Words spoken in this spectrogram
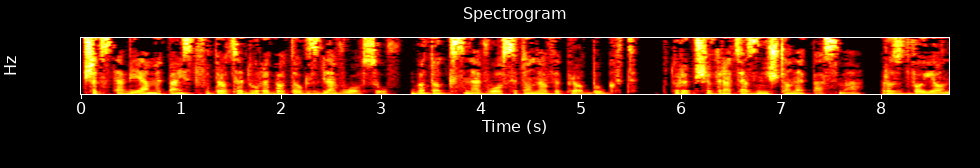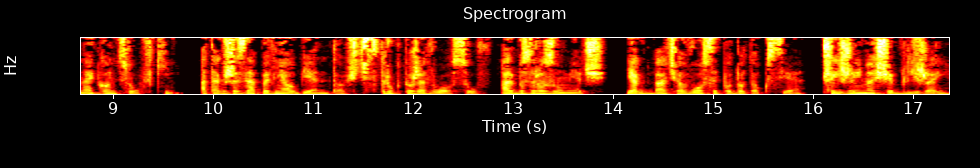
przedstawiamy Państwu procedurę Botox dla włosów. Botox na włosy to nowy produkt, który przywraca zniszczone pasma, rozdwojone końcówki, a także zapewnia objętość strukturze włosów. Aby zrozumieć, jak dbać o włosy po botoksie, przyjrzyjmy się bliżej.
